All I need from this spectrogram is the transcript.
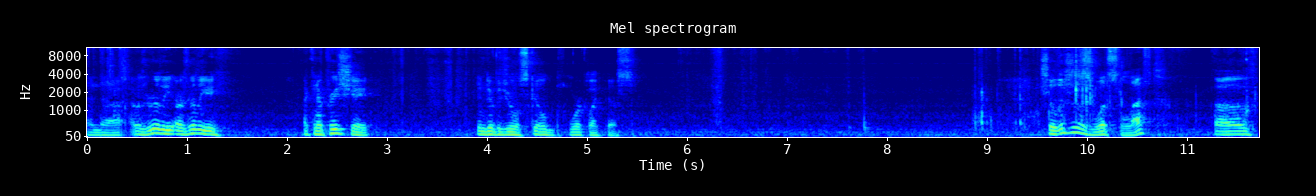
And uh, I was really, I was really, I can appreciate individual skilled work like this. So this is what's left of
